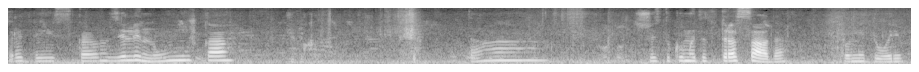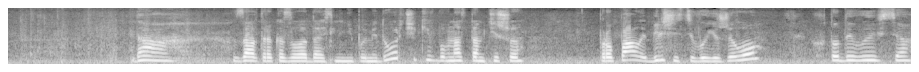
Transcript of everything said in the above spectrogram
Редиска, зеленушка. Так. Щось таке ми тут розсада помідорів. Да. Завтра казала, дасть мені помідорчиків, бо в нас там ті, що пропали, більшість вижило, хто дивився.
